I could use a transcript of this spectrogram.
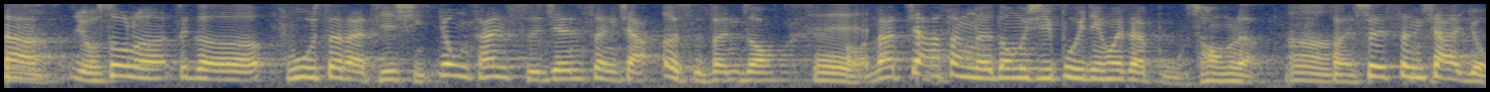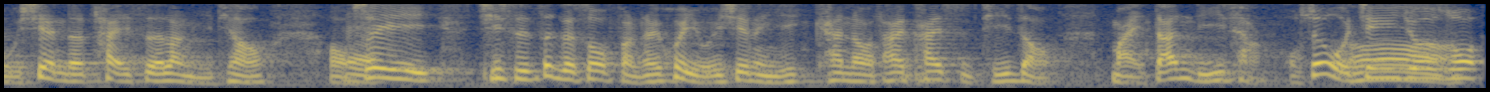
那有时候呢，这个服务生来提醒，用餐时间剩下二十分钟，是，那架上的东西不一定会再补充了，嗯，所以剩下有限的菜色让你挑，哦，所以其实这个时候反而会有一些人已经看到他开始提早买单离场，所以我建议就是说，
